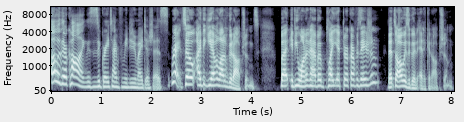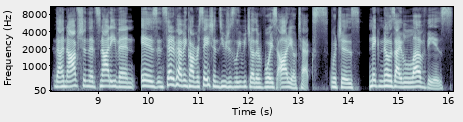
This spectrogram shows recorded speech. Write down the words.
oh, they're calling. This is a great time for me to do my dishes. right. So I think you have a lot of good options. But if you wanted to have a polite intro conversation, that's always a good etiquette option. An option that's not even is instead of having conversations, you just leave each other voice audio texts, which is Nick knows I love these.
